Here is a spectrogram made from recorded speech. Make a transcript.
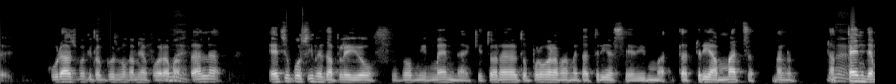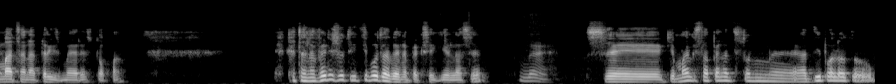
ε, Κουράζουμε και τον κόσμο καμιά φορά Ναι. με αυτά, αλλά έτσι όπως είναι τα playoff δομημένα και τώρα το πρόγραμμα με τα τρία, σερί, τα τρία μάτσα, μάλλον τα Ναι. πέντε μάτσα ανά τρεις μέρες, το είπα. Ε, Καταλαβαίνεις ότι τίποτα δεν έπαιξε και έλασε. Ναι. Σε, και μάλιστα απέναντι στον ε, αντίπαλο το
